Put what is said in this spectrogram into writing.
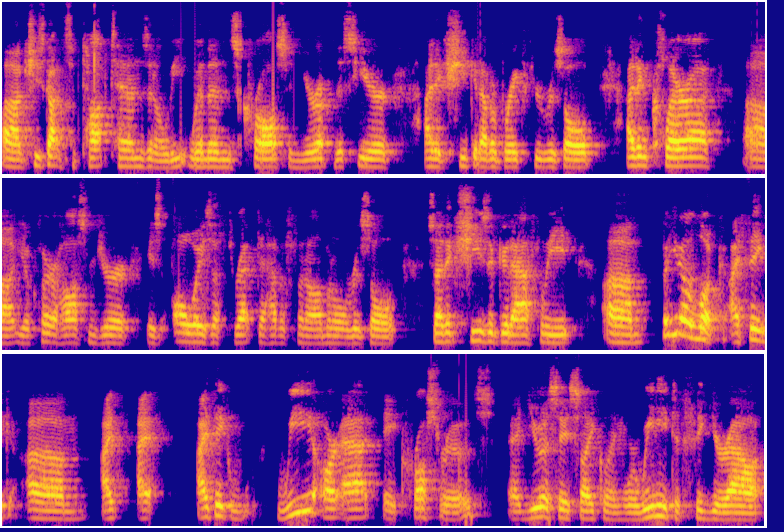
Uh, she's gotten some top 10s in elite women's cross in Europe this year. I think she could have a breakthrough result. I think Clara, uh, you know, Clara Honsinger is always a threat to have a phenomenal result. So I think she's a good athlete. Um, but you know, look, I think um, I, I I think we are at a crossroads at USA Cycling where we need to figure out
